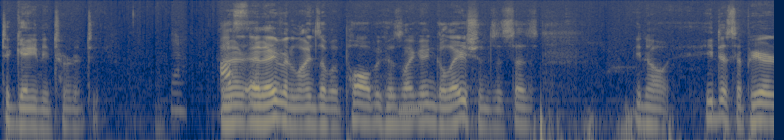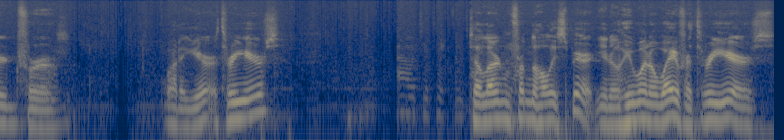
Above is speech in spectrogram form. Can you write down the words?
to gain eternity. Yeah. And it, it even lines up with Paul because, like in Galatians, it says, you know, he disappeared for what a year or three years Oh, to to learn from the Holy Spirit. You know, he went away for three years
